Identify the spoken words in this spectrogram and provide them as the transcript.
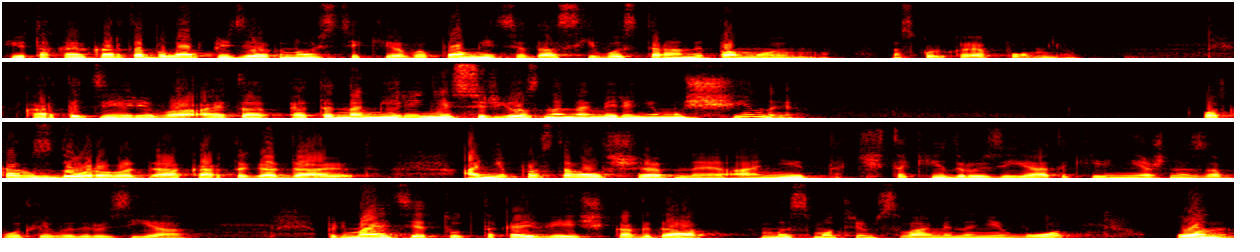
И такая карта была в предиагностике, вы помните, да, с его стороны, по-моему, насколько я помню. Карта дерева, а это, это намерение, серьезное намерение мужчины. Вот как здорово, да, карты гадают. Они просто волшебные, они такие, такие друзья, такие нежные, заботливые друзья. Понимаете, тут такая вещь, когда мы смотрим с вами на него, он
